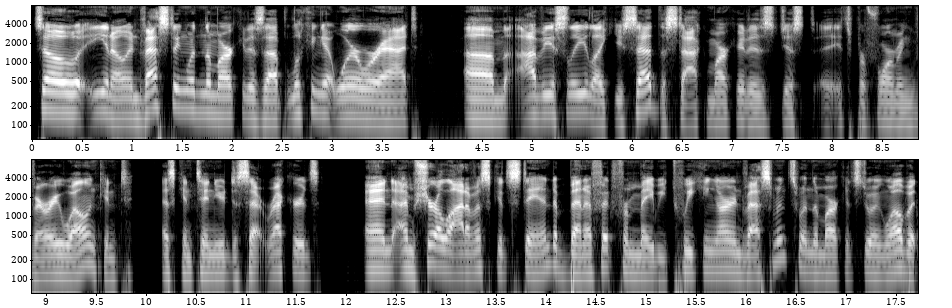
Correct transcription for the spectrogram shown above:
So you know, investing when the market is up, looking at where we're at. Um, obviously, like you said, the stock market is just it's performing very well and con- has continued to set records. And I'm sure a lot of us could stand to benefit from maybe tweaking our investments when the market's doing well. But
